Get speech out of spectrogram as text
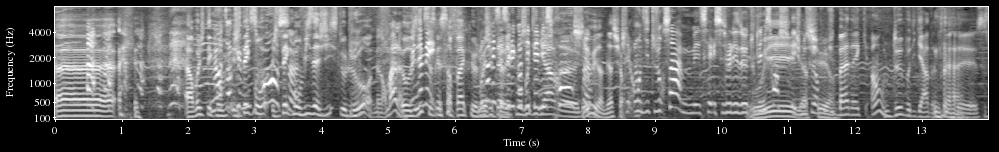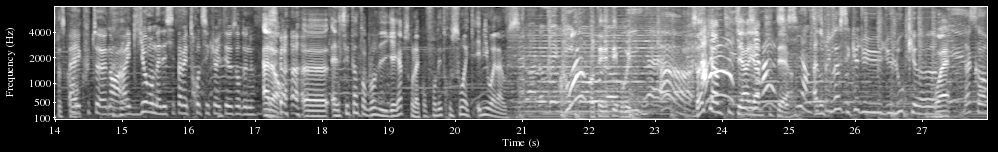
Euh, Alors moi j'étais que j'étais avec mon, France. j'étais avec mon visagiste l'autre jour. Mais normal. On se Mais non, mais- serait sympa que je Moi, j'étais mais c'est avec- quand j'étais Miss euh, France. Oui, non, bien sûr. On dit toujours ça, mais c'est celui de toutes les Miss France. Et je me souviens plus, tu te balades avec un ou deux bodyguards. Ça se passe comment Bah écoute, euh, non, avec Guillaume, on a décidé de pas mettre trop de sécurité autour de nous. Alors, euh, elle s'est teinte en blonde Lady Gaga parce qu'on l'a confondait trop souvent avec Amy Winehouse Quoi? Quand elle était brune. Ah, C'est vrai qu'il y a un petit air, il y a un petit air. si, si, un petit Ah, donc tout ça, c'est que du, look. euh, Ouais. D'accord.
